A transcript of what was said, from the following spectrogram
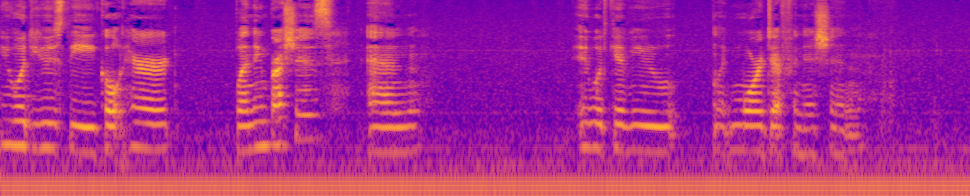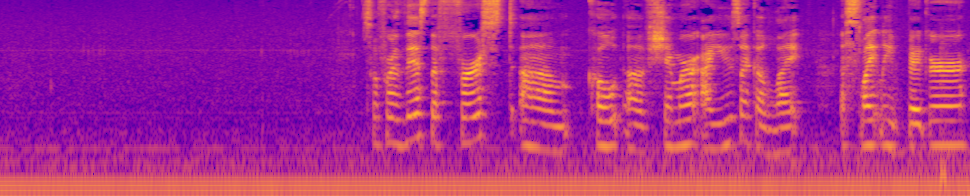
you would use the goat hair blending brushes and it would give you like more definition. So for this, the first um, coat of shimmer, I use like a light, a slightly bigger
